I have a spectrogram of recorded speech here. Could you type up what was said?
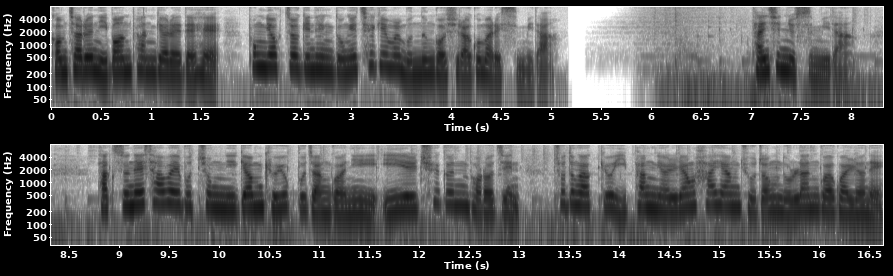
검찰은 이번 판결에 대해 폭력적인 행동에 책임을 묻는 것이라고 말했습니다. 단신 뉴스입니다. 박순애 사회부총리 겸 교육부 장관이 2일 최근 벌어진 초등학교 입학 연령 하향 조정 논란과 관련해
